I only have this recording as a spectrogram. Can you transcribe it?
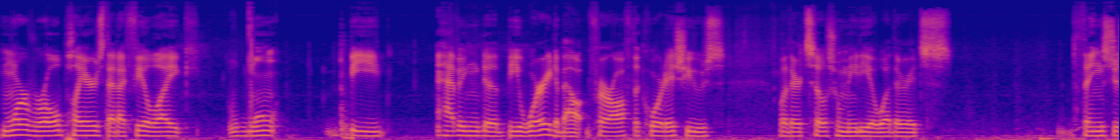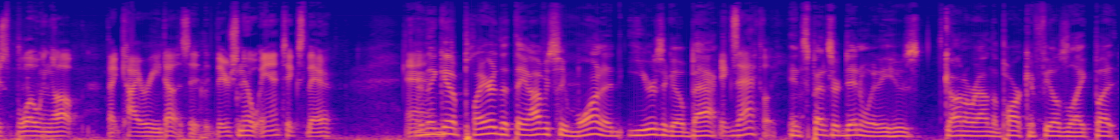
more role players that I feel like won't be having to be worried about for off the court issues, whether it's social media, whether it's things just blowing up that Kyrie does. It, there's no antics there. And, and, they get a player that they obviously wanted years ago back. Exactly. In Spencer Dinwiddie, who's gone around the park, it feels like. But,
